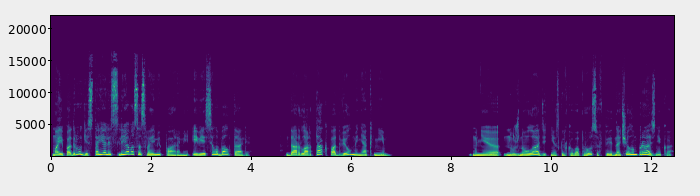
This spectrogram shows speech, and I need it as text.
Мои подруги стояли слева со своими парами и весело болтали. Дарлар так подвел меня к ним. «Мне нужно уладить несколько вопросов перед началом праздника.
